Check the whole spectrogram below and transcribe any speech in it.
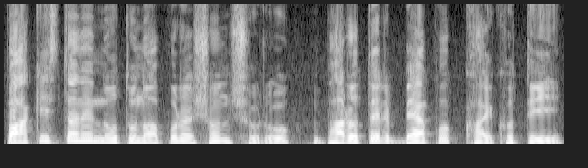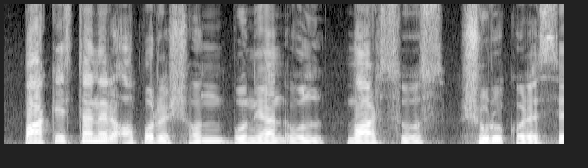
পাকিস্তানে নতুন অপারেশন শুরু, ভারতের ব্যাপক ক্ষয়ক্ষতি। পাকিস্তানের অপারেশন বুনিয়ান উল মারসুস শুরু করেছে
